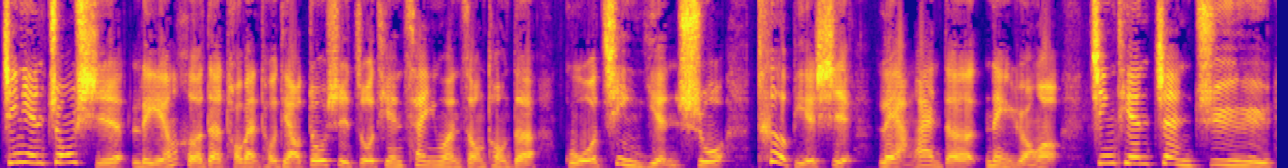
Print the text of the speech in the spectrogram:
今年中时联合的头版头条都是昨天蔡英文总统的国庆演说，特别是两岸的内容哦。今天占据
